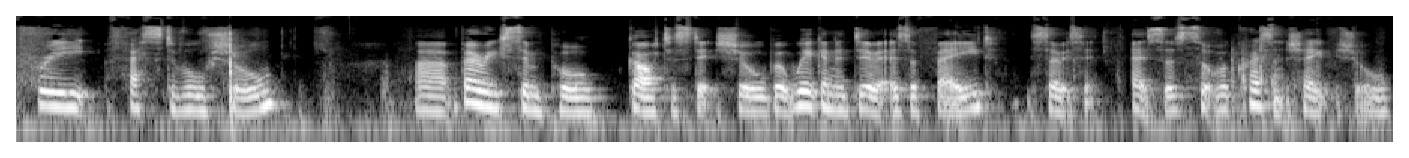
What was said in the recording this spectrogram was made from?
Free Festival shawl. Uh, very simple garter stitch shawl, but we're going to do it as a fade. So it's a, it's a sort of a crescent shaped shawl.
